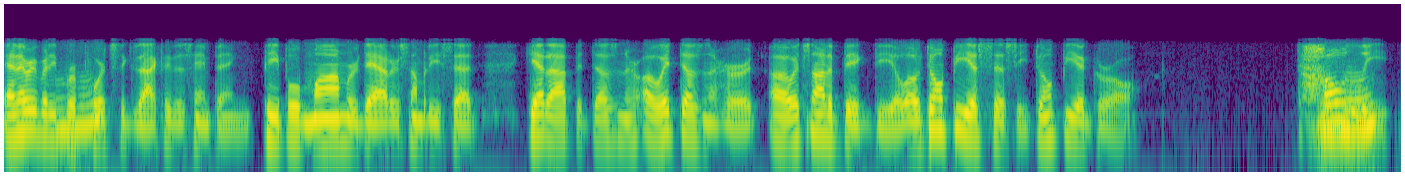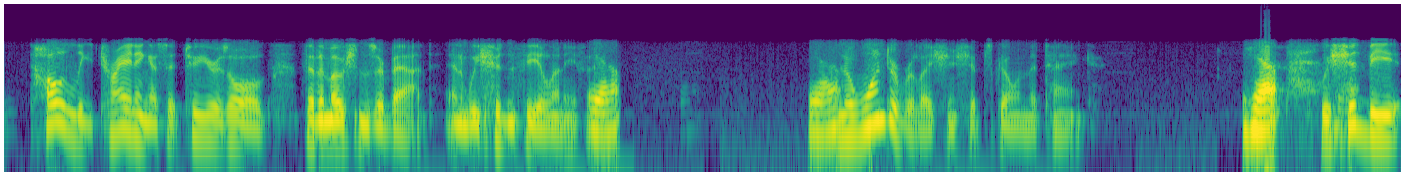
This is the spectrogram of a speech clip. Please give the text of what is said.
And everybody mm-hmm. reports exactly the same thing. People, mom or dad or somebody said, "Get up, it doesn't hurt. Oh, it doesn't hurt. Oh, it's not a big deal. Oh, don't be a sissy. Don't be a girl." Totally, mm-hmm. totally training us at two years old that emotions are bad and we shouldn't feel anything. Yeah. Yeah. No wonder relationships go in the tank. Yep. We should be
